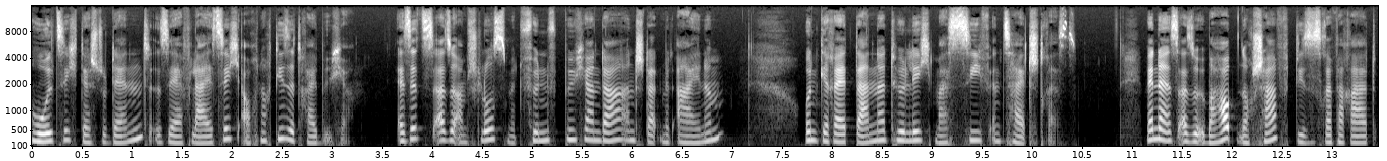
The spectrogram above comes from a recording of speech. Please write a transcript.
holt sich der Student sehr fleißig auch noch diese drei Bücher. Er sitzt also am Schluss mit fünf Büchern da, anstatt mit einem und gerät dann natürlich massiv in Zeitstress. Wenn er es also überhaupt noch schafft, dieses Referat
